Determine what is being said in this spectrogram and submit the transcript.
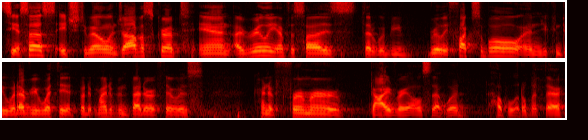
CSS, HTML, and JavaScript, and I really emphasize that it would be really flexible and you can do whatever you with it, but it might have been better if there was kind of firmer guide rails that would help a little bit there.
